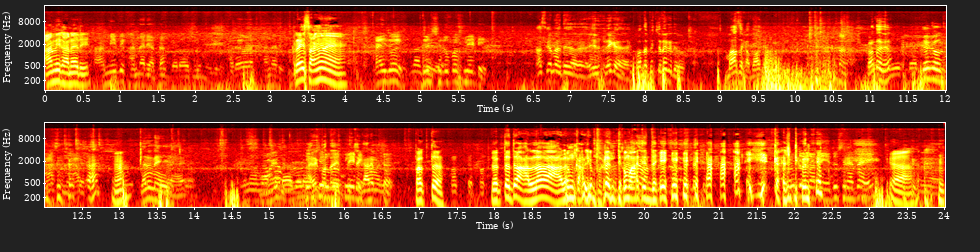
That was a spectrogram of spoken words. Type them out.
आम्ही खाणार आहे. आम्ही बी खाणार आहे आता. थोड्या वेळात खाणार आहे. काय सांगा ना. काय जो आहे दीडशे रुपये प्लेट आहे. आज काय हे नाही का कोणता पिक्चर नाही का तो? माझा का बाप कोणता तो? हा? हा? नाही नाही अरे दीडशे कोणता रुपये पिक्चर प्लेट गाण्यामध्ये आहे फक्त. फक्त? फक्त फक्त. तो हल्ला आलम खाली पडन तो मातीत खाली ठेवून दुसऱ्याचा आहे. हा.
